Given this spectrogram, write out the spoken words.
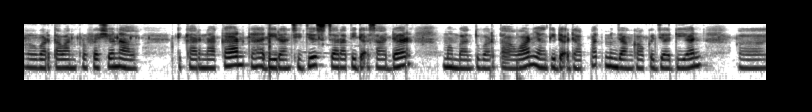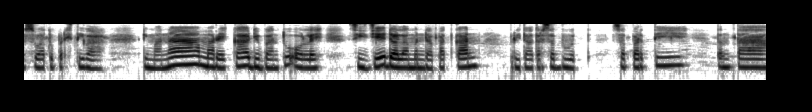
uh, wartawan profesional dikarenakan kehadiran CJ secara tidak sadar membantu wartawan yang tidak dapat menjangkau kejadian uh, suatu peristiwa di mana mereka dibantu oleh CJ dalam mendapatkan berita tersebut seperti tentang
